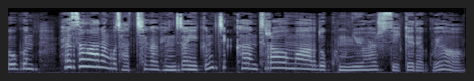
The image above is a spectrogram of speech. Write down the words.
혹은 회상하는 것 자체가 굉장히 끔찍한 트라우마도 공유할 수 있게 되고요.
